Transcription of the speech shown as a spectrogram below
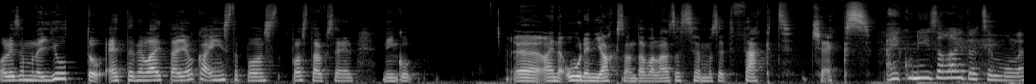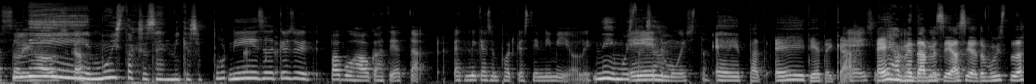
oli semmonen juttu, että ne laittaa joka Insta-postaukseen niinku, ö, aina uuden jakson tavallaan semmoiset fact checks. Ai kun niin sä laitoit sen mulle, se oli niin, hauska. muistaaksä sen, mikä se pod... Niin, sä kysyit, Papu haukahti, että, että mikä sen podcastin nimi oli. Niin, muistatko En sä? muista. Eipä, ei tietenkään. Ei Eihän me tämmöisiä asioita muisteta.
